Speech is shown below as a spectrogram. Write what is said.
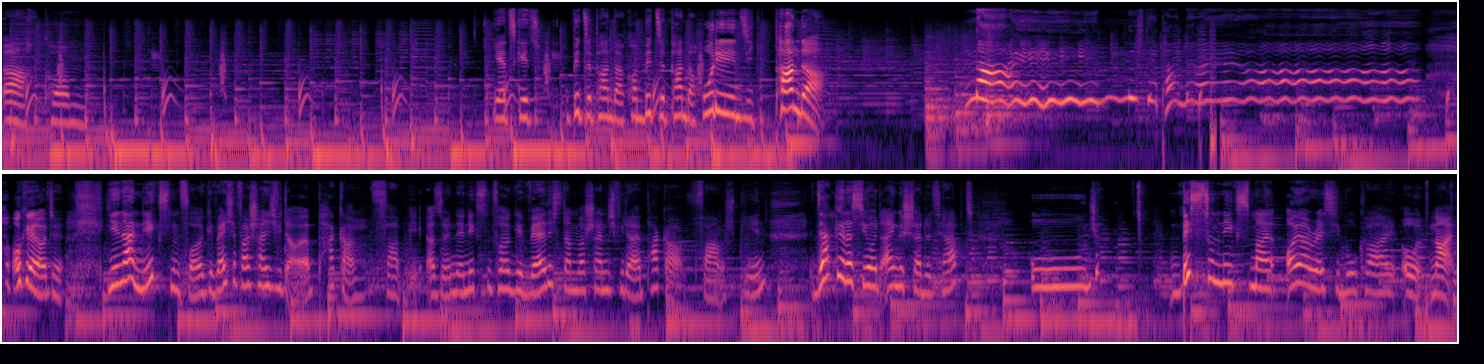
Ach, komm. Jetzt geht's. Bitte Panda, komm, bitte Panda. Hol dir den Sieg. Panda! Nein, nicht der Panda. Okay, Leute. In der nächsten Folge werde ich wahrscheinlich wieder Alpaka Farm. Also in der nächsten Folge werde ich dann wahrscheinlich wieder Alpaka Farm spielen. Danke, dass ihr heute eingeschaltet habt. Und ja. Bis zum nächsten Mal, euer Racy Bokai. Oh, nein,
